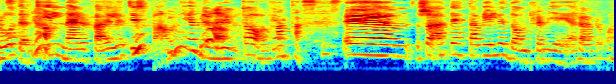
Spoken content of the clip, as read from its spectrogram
området, Ja. till Nerja eller till Spanien Ja. överhuvudtaget. Fantastiskt. Ehm, så att detta ville de premiera då.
